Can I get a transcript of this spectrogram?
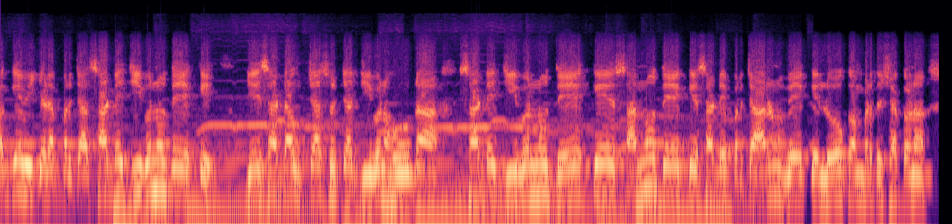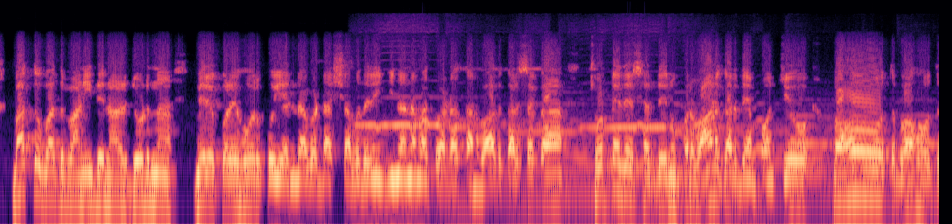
ਅੱਗੇ ਵੀ ਜਿਹੜਾ ਪ੍ਰਚਾਰ ਸਾਡੇ ਜੀਵਨ ਨੂੰ ਦੇਖ ਕੇ ਜੇ ਸਾਡਾ ਉੱਚਾ ਸੁੱਚਾ ਜੀਵਨ ਹੋਊ ਨਾ ਸਾਡੇ ਜੀਵਨ ਨੂੰ ਦੇਖ ਕੇ ਸਾਨੂੰ ਦੇਖ ਕੇ ਸਾਡੇ ਪ੍ਰਚਾਰ ਨੂੰ ਵੇਖ ਕੇ ਲੋਕ ਅੰਮ੍ਰਿਤ ਛਕਣ ਵੱਧ ਤੋਂ ਵੱਧ ਬਾਣੀ ਦੇ ਨਾਲ ਜੁੜਨ। ਮੇਰੇ ਕੋਲੇ ਹੋਰ ਕੋਈ ਇੰਨਾ ਵੱਡਾ ਸ਼ਬਦ ਨਹੀਂ ਜਿਨ੍ਹਾਂ ਨਾਲ ਮੈਂ ਤੁਹਾਡਾ ਧੰਨਵਾਦ ਕਰ ਸਕਾਂ। ਛੋਟੇ ਦੇ ਸੱਦੇ ਨੂੰ ਪ੍ਰਵਾਨ ਕਰਦਿਆਂ ਪਹੁੰਚਿਓ। ਬਹੁਤ ਬਹੁਤ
